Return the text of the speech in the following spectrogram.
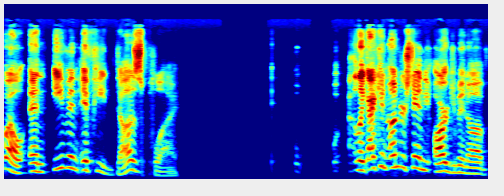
Well, and even if he does play, like I can understand the argument of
